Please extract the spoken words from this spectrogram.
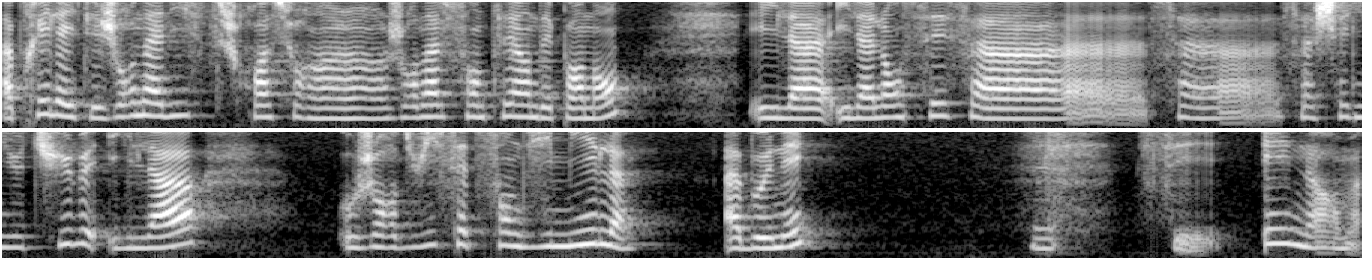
Après, il a été journaliste, je crois, sur un journal santé indépendant. Et il a, il a lancé sa, sa, chaîne YouTube. Il a aujourd'hui 710 000 abonnés. Mm. C'est énorme.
